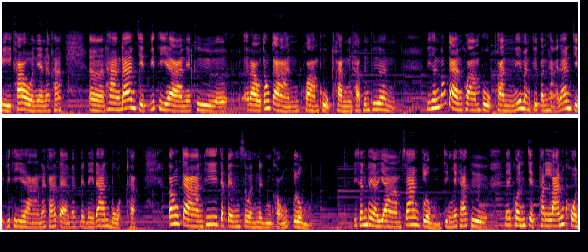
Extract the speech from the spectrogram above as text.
ปีเข้าเนี่ยนะคะทางด้านจิตวิทยาเนี่ยคือเราต้องการความผูกพันค่ะเพื่อนๆดิฉันต้องการความผูกพันนี่มันคือปัญหาด้านจิตวิทยานะคะ แต่มันเป็นในด้านบวกค่ะ ต้องการที่จะเป็นส่วนหนึ่งของกลุ่ม ดิฉันพยายามสร้างกลุ่มจริงไหมคะ คือในคน 7,000 ล้านคน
